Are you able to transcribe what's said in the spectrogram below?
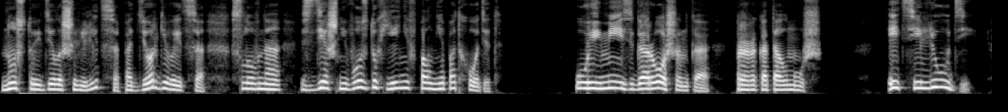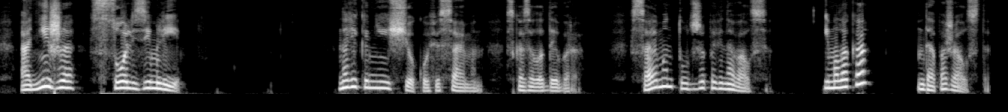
нос то и дело шевелится, поддергивается, словно здешний воздух ей не вполне подходит. «Уймись, горошинка!» — пророкотал муж. «Эти люди, они же соль земли!» «Налей-ка мне еще кофе, Саймон», — сказала Дебора. Саймон тут же повиновался. «И молока?» «Да, пожалуйста».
